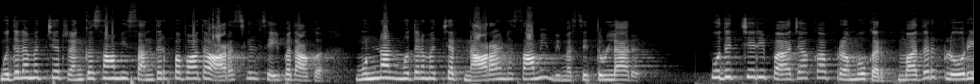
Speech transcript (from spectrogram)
முதலமைச்சர் ரங்கசாமி சந்தர்ப்பவாத அரசியல் செய்வதாக முன்னாள் முதலமைச்சர் நாராயணசாமி விமர்சித்துள்ளார். புதுச்சேரி பாஜக பிரமுகர் மதர் குளோரி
